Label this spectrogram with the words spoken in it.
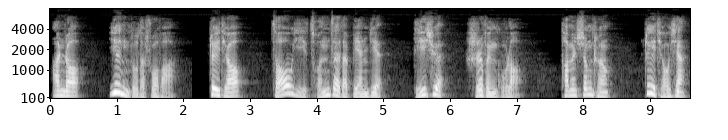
按照印度的说法，这条早已存在的边界的确十分古老。他们声称这条线。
